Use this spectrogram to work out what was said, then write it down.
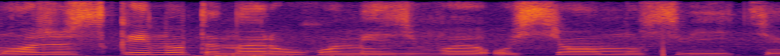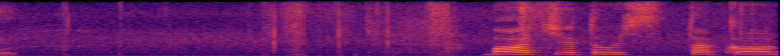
Можеш скинути нерухомість в усьому світі. Бачите, ось така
